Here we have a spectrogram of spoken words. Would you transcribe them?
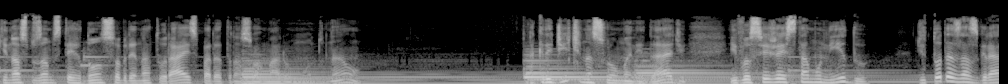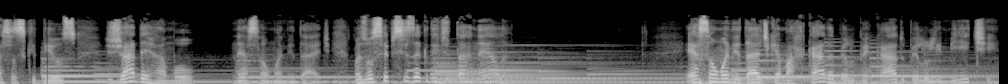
que nós precisamos ter dons sobrenaturais para transformar o mundo. Não. Acredite na sua humanidade e você já está munido de todas as graças que Deus já derramou nessa humanidade. Mas você precisa acreditar nela. Essa humanidade que é marcada pelo pecado, pelo limite,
